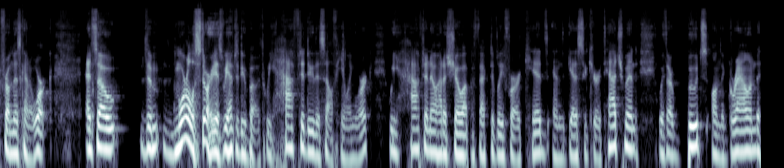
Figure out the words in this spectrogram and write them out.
from this kind of work. And so the moral of the story is we have to do both. We have to do the self healing work. We have to know how to show up effectively for our kids and get a secure attachment with our boots on the ground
